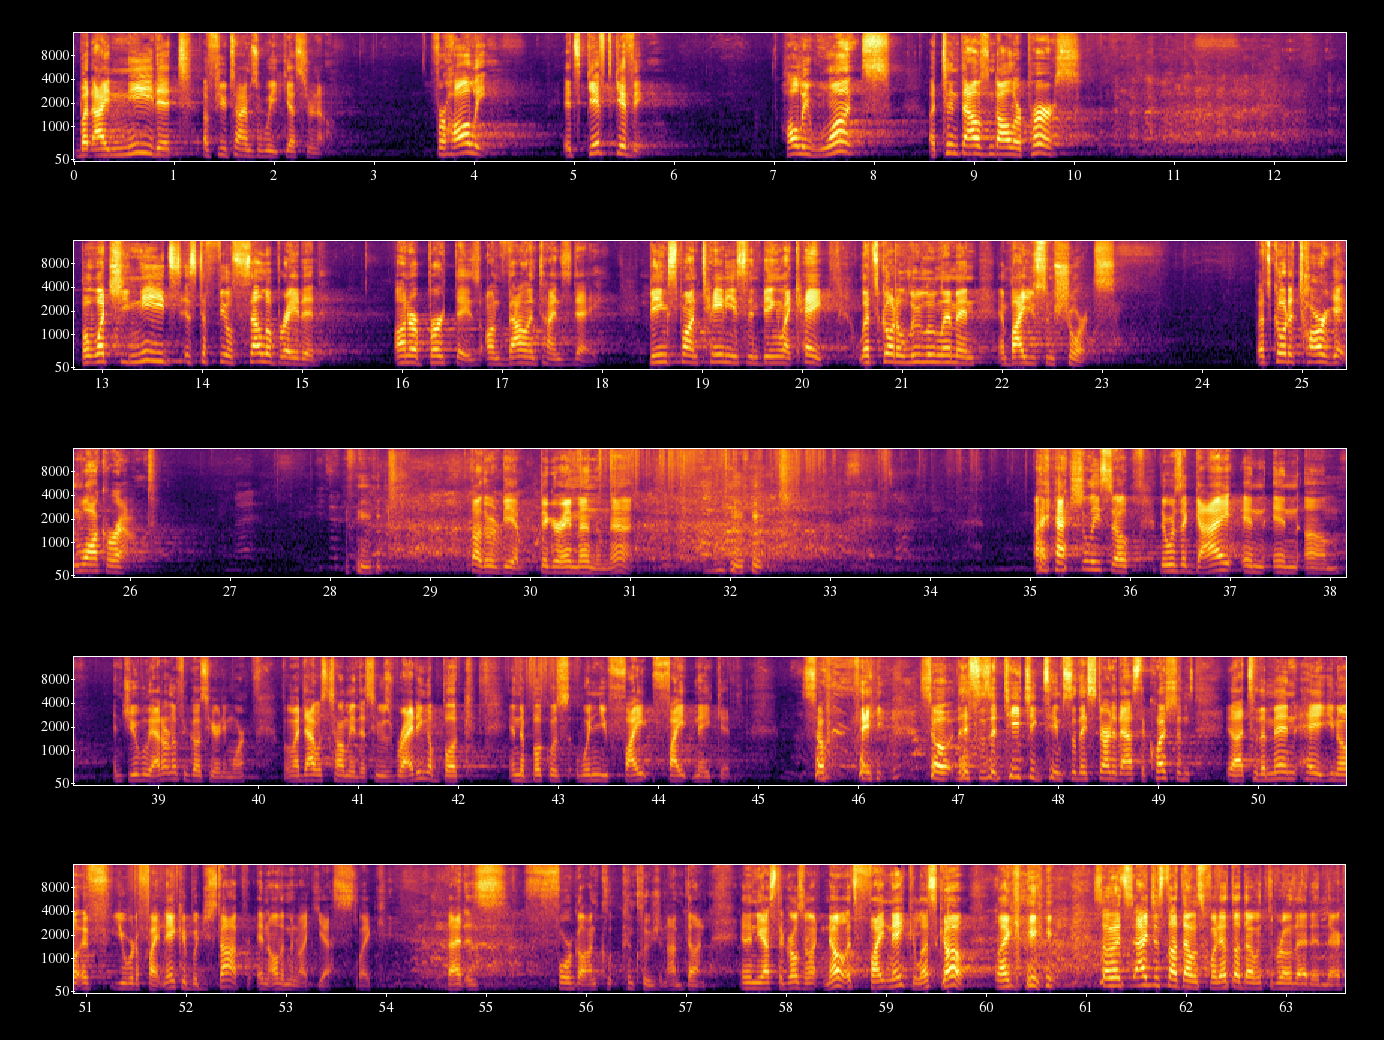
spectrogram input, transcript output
but I need it a few times a week, yes or no? For Holly, it's gift giving. Holly wants a $10,000 purse. but what she needs is to feel celebrated on her birthdays, on Valentine's Day. Being spontaneous and being like, hey, let's go to Lululemon and buy you some shorts. Let's go to Target and walk around. Thought there would be a bigger amen than that. I actually, so there was a guy in, in, um, in Jubilee, I don't know if he goes here anymore, but my dad was telling me this. He was writing a book, and the book was When You Fight, Fight Naked. So, they, so this was a teaching team, so they started to ask the questions uh, to the men, hey, you know, if you were to fight naked, would you stop? And all the men were like, yes, like, that is foregone cl- conclusion. I'm done. And then you ask the girls, they're like, no, let's fight naked. Let's go. Like, so it's, I just thought that was funny. I thought that would throw that in there.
